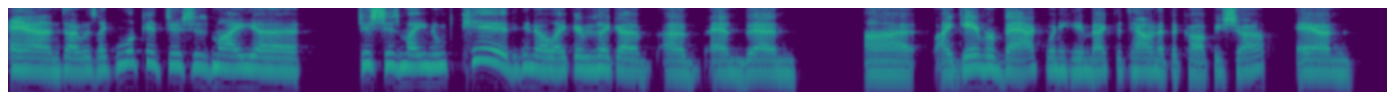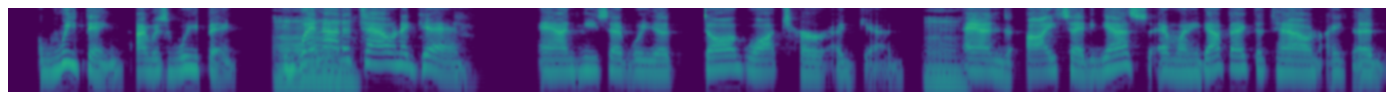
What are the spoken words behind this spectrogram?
and I was like, look at this is my, uh, this is my new kid, you know, like it was like a, a and then, uh, I gave her back when he came back to town at the coffee shop and weeping. I was weeping. He went out Uh, of town again. And he said, Will you dog watch her again? uh, And I said, Yes. And when he got back to town, I said,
